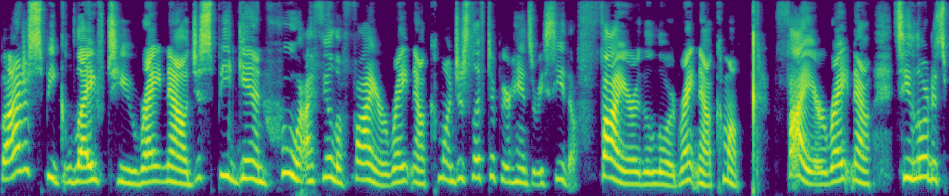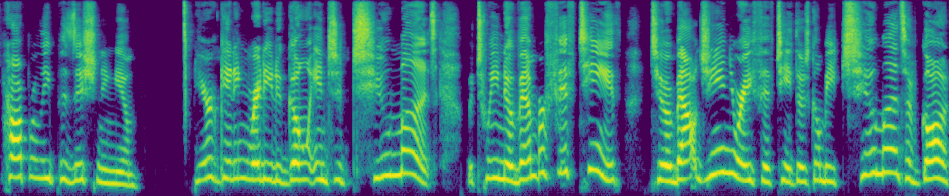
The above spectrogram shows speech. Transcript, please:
But I just speak life to you right now. Just begin. Whew, I feel the fire right now. Come on, just lift up your hands and receive the fire of the Lord right now. Come on, fire right now. See, Lord, it's properly positioning you you're getting ready to go into two months between November 15th to about January 15th. There's going to be two months of God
